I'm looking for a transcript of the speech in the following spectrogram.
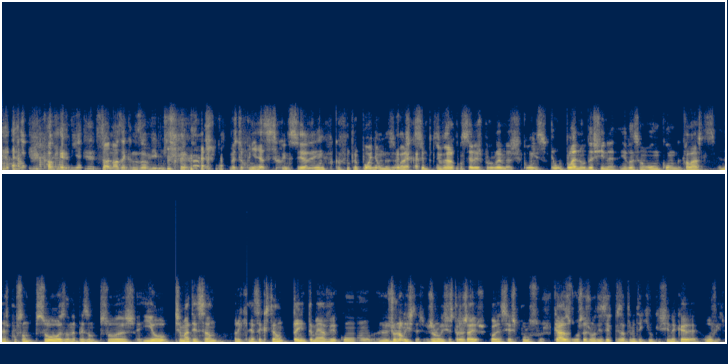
qualquer dia só nós é que nos ouvimos. mas tu conheces, se conhecerem, contraponham, mas eu acho que sempre tiveram sérios problemas com isso. O plano da China em relação a Hong Kong, falaste na expulsão de pessoas ou na prisão de pessoas, e eu chamo a atenção para que essa questão tem também a ver com uh, jornalistas, jornalistas estrangeiros podem ser expulsos caso não estejam a dizer exatamente aquilo que a China quer ouvir.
